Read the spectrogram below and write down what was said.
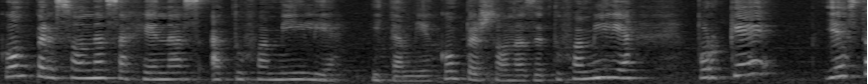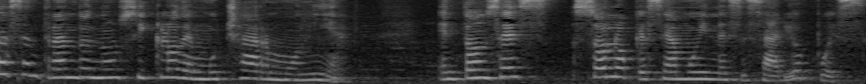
con personas ajenas a tu familia y también con personas de tu familia, porque ya estás entrando en un ciclo de mucha armonía. Entonces, solo que sea muy necesario, pues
